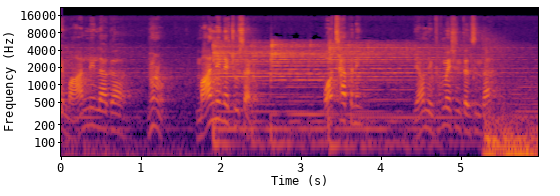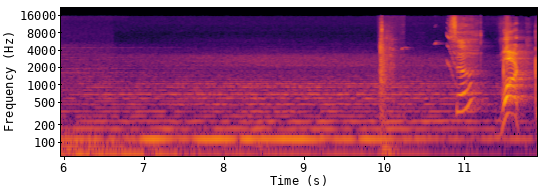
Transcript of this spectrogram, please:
ఇందాకే మాల్ని లాగా నో నో మాల్ని చూశాను. వాట్స్ హ్యాపెనింగ్ ఏమైనా ఇన్ఫర్మేషన్ తెలిసిందా? Sir, what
